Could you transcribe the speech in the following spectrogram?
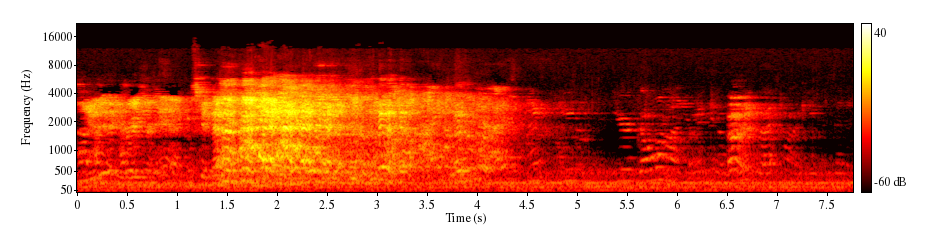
You didn't raise your hand. I'm just kidding. You're going on, you're making a point, but I just want to keep finish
